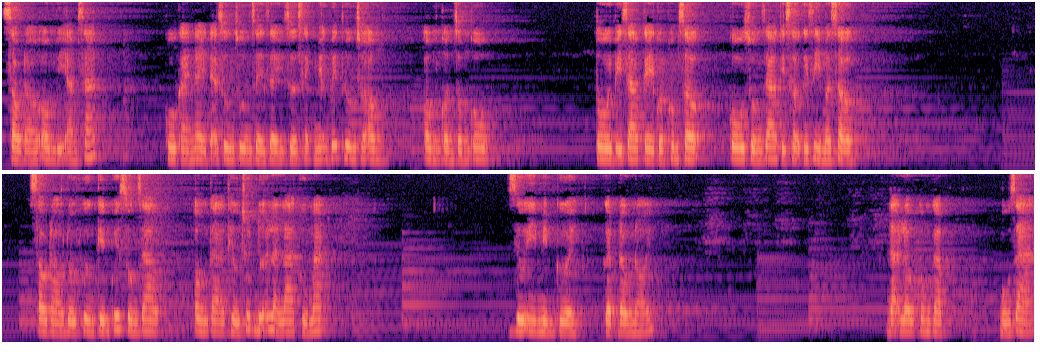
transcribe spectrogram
Sau đó ông bị ám sát. Cô gái này đã run run rẩy rẩy rửa sạch miệng vết thương cho ông. Ông còn giống cô. Tôi bị giao kề còn không sợ, cô xuống dao thì sợ cái gì mà sợ. Sau đó đối phương kiên quyết xuống dao, ông ta thiếu chút nữa là la cứu mạng. Dư y mỉm cười, gật đầu nói. Đã lâu không gặp, bố già.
